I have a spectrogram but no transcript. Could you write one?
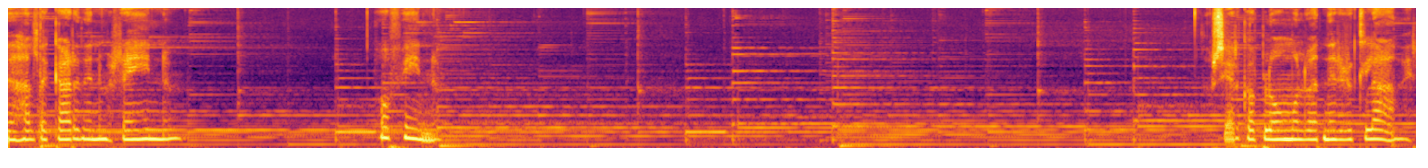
við að halda gardinum hreinum og fínum. Þú sér hvað blómálvarnir eru gladir.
